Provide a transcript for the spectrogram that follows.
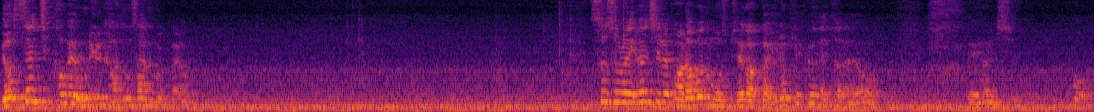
몇 cm 컵에 우리를 가두고 사는 걸까요? 스스로의 현실을 바라보는 모습 제가 아까 이렇게 표현했잖아요. 내 현실. 뭐,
